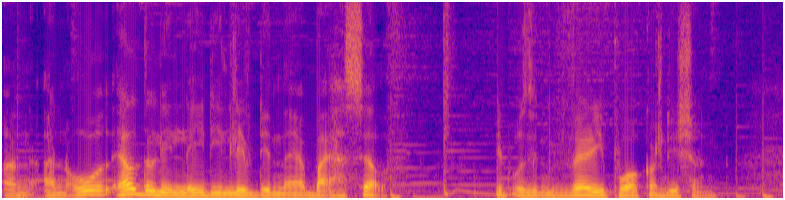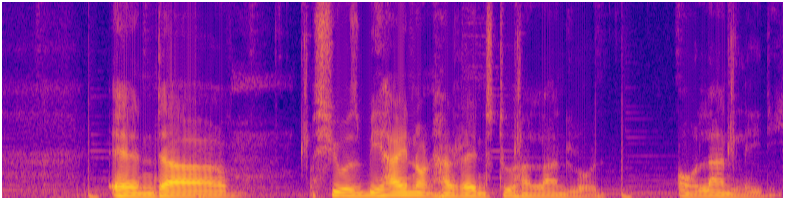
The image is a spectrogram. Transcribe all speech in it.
an, an old elderly lady lived in there by herself. It was in very poor condition. And uh, she was behind on her rent to her landlord or landlady.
